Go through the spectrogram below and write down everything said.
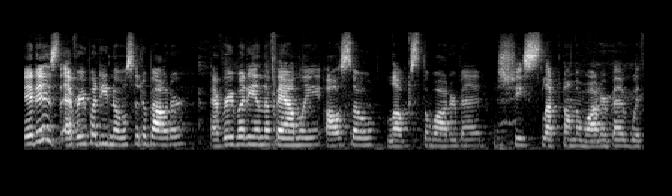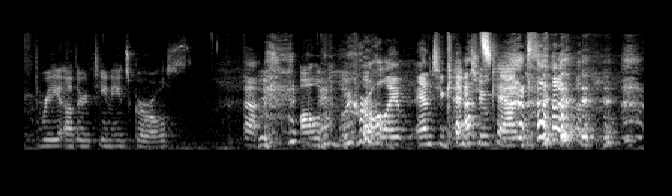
It is. Everybody knows it about her. Everybody in the family also loves the waterbed. She slept on the waterbed with three other teenage girls. Uh, all of them. we were all and two cats. And two cats.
